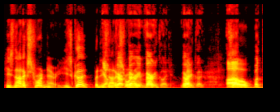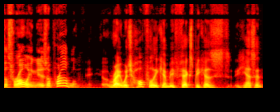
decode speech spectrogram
he's not extraordinary. He's good, but he's Yeah, not ver- extraordinary. Very, very good. Very Right. good. So- Uh, but the throwing is a problem. Right, which hopefully can be fixed because he hasn't.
